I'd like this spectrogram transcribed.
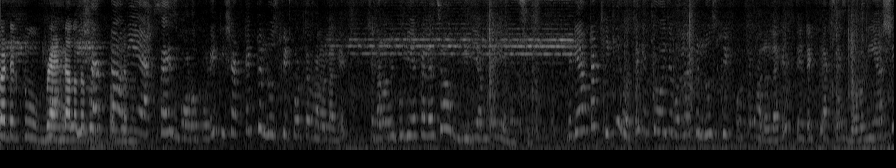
বাট একটু ব্র্যান্ড আলাদা প্রবলেম আমি এক সাইজ বড় পরি টি শার্টটা একটু লুজ ফিট করতে ভালো লাগে। সেটা আমি গুলিয়ে ফেলেছে ও মিডিয়ামটাই এনেছি। মিডিয়ামটা ঠিকই হচ্ছে কিন্তু ওই যে বললাম একটু লুজ ফিট করতে ভালো লাগে তো এটা একটু এক সাইজ বড় নিয়ে আসি।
